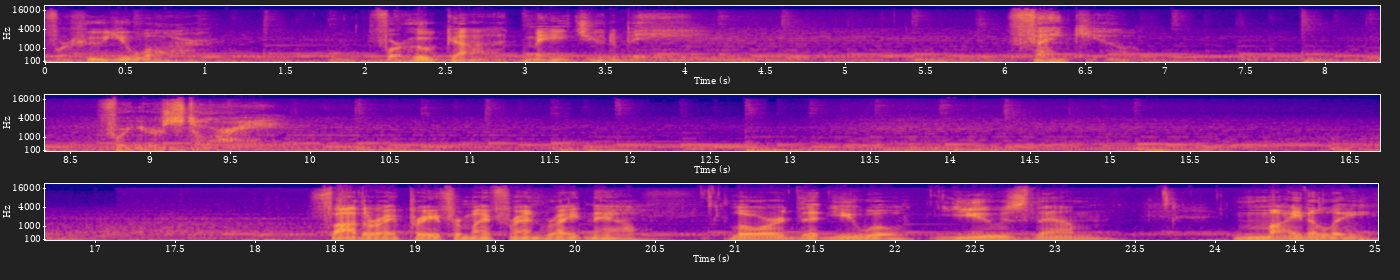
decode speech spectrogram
for who you are, for who God made you to be. Thank you for your story. Father, I pray for my friend right now. Lord, that you will use them mightily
